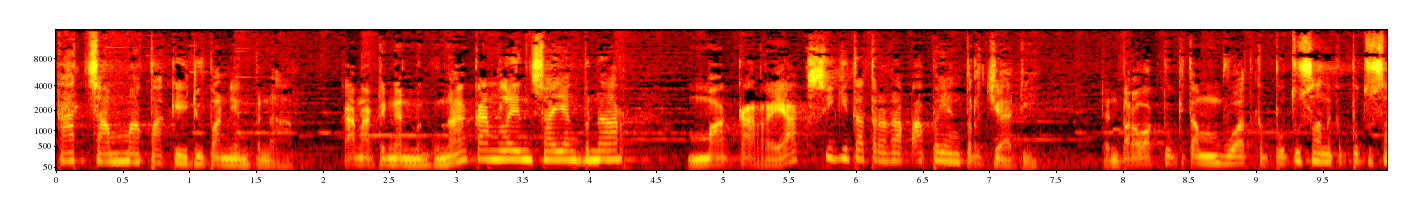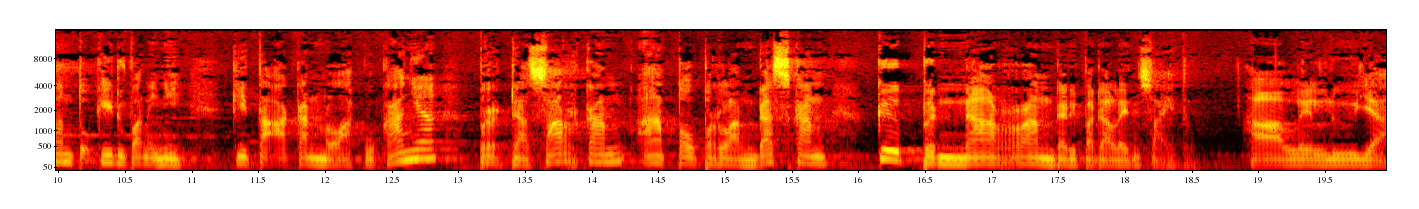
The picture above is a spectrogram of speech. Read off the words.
kacamata kehidupan yang benar. Karena dengan menggunakan lensa yang benar, maka reaksi kita terhadap apa yang terjadi dan pada waktu kita membuat keputusan-keputusan untuk kehidupan ini, kita akan melakukannya berdasarkan atau berlandaskan kebenaran daripada lensa itu. Haleluya.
